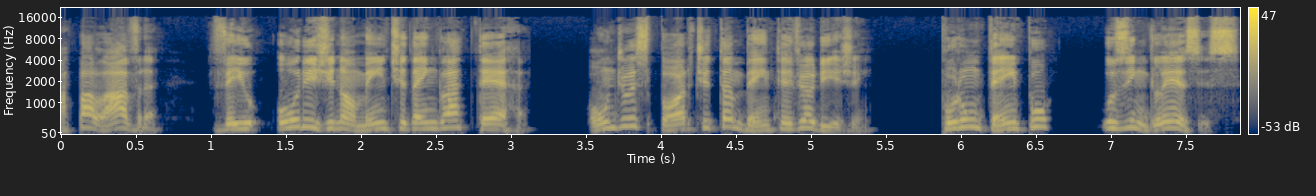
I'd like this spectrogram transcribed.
a palavra veio originalmente da Inglaterra onde o esporte também teve origem. Por um tempo, os ingleses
